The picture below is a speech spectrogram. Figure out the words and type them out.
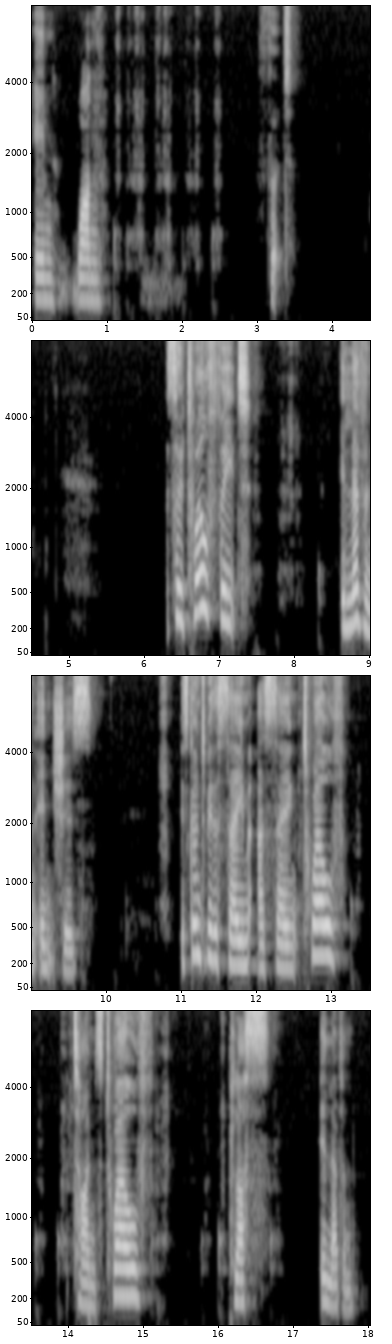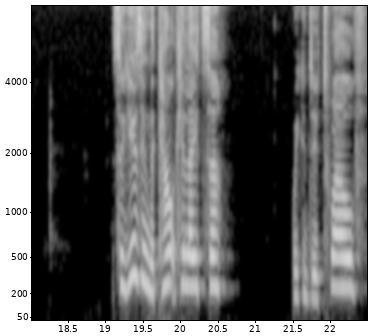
in one foot. So 12 feet 11 inches is going to be the same as saying 12 times 12 plus 11. So using the calculator, we can do 12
